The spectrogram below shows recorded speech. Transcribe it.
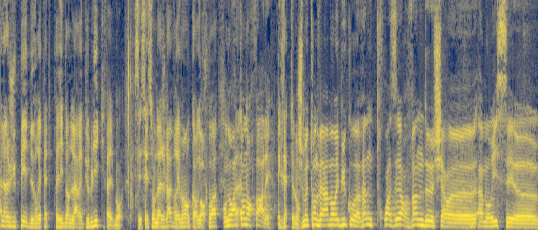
Alain Juppé devrait être président de la République. Enfin, bon, ces, sondages-là, vraiment, encore une fois. On aura le temps d'en reparler. Exactement. Je me tourne vers Amaury Bucco à 23h22, cher euh, Amaury. C'est euh,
